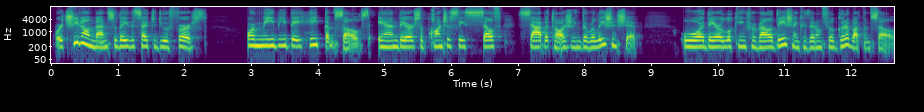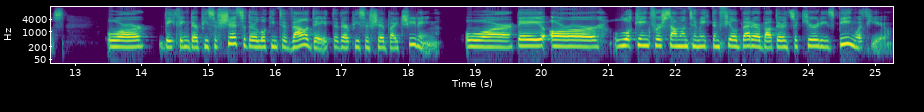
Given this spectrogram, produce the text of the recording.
or cheat on them, so they decide to do it first or maybe they hate themselves and they are subconsciously self sabotaging the relationship, or they are looking for validation because they don't feel good about themselves, or they think they're a piece of shit, so they're looking to validate that they're a piece of shit by cheating. Or they are looking for someone to make them feel better about their insecurities being with you.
